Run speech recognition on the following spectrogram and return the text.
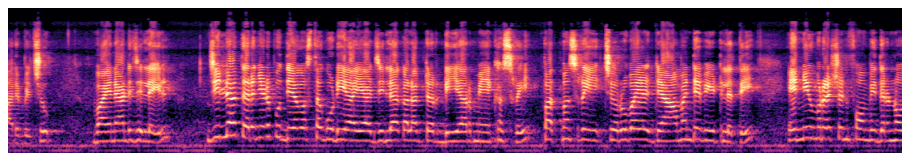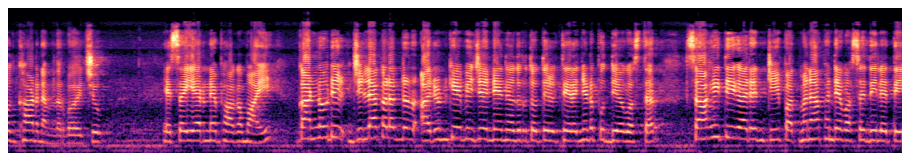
ആരംഭിച്ചു. വയനാട് ജില്ലയിൽ ജില്ലാ തെരഞ്ഞെടുപ്പ് ഉദ്യോഗസ്ഥ കൂടിയായ ജില്ലാ collector D R Meghashree Padmashree Cheruvayal രാമന്റെ വീട്ടിലെത്തി എന്യൂമറേഷൻ ഫോം വിതരണോദ്ഘാടനം നിർവഹിച്ചു. എസ് ഐ ആറിന്റെ ഭാഗമായി കണ്ണൂരിൽ ജില്ലാ കളക്ടർ അരുൺ കെ വിജയന്റെ നേതൃത്വത്തിൽ തെരഞ്ഞെടുപ്പ് ഉദ്യോഗസ്ഥർ സാഹിത്യകാരൻ ടി പത്മനാഭന്റെ വസതിയിലെത്തി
